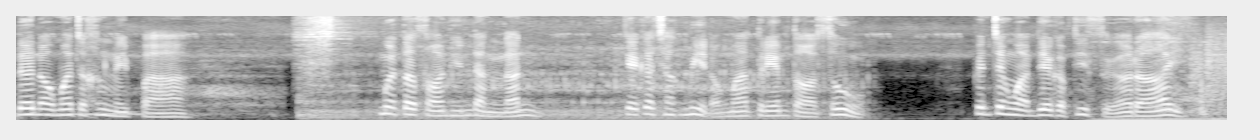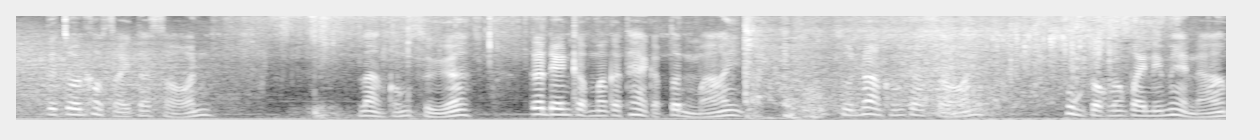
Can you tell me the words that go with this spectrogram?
เดินออกมาจากข้างในป่า เมื่อตาสอนเห็นดังนั้น แกก็ชักมีดออกมาเตรียมต่อสู้ เป็นจังหวะเดียวกับที่เสือร้ายกระโจนเข้าใส่ตาสอน ร่างของเสือกระเด็นกลับมากระแทกกับต้นไม้ ส่วนร่างของตาสอนพุ่งตกลงไปในแม่น้ำ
